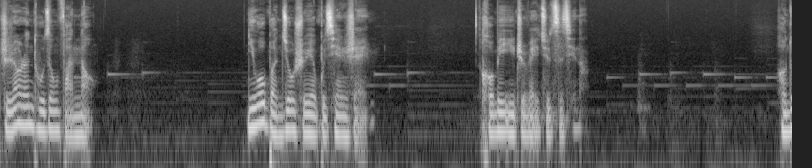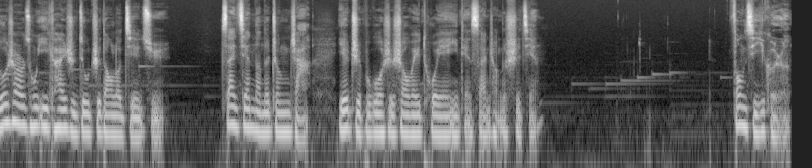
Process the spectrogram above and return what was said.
只让人徒增烦恼。你我本就谁也不欠谁，何必一直委屈自己呢？很多事儿从一开始就知道了结局，再艰难的挣扎，也只不过是稍微拖延一点散场的时间。放弃一个人，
